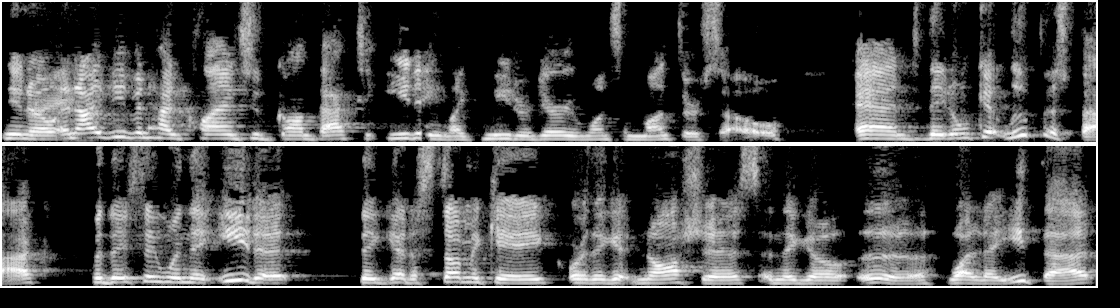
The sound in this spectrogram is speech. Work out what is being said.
you know, and I've even had clients who've gone back to eating like meat or dairy once a month or so and they don't get lupus back, but they say when they eat it, they get a stomach ache or they get nauseous and they go, ugh, why did I eat that?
